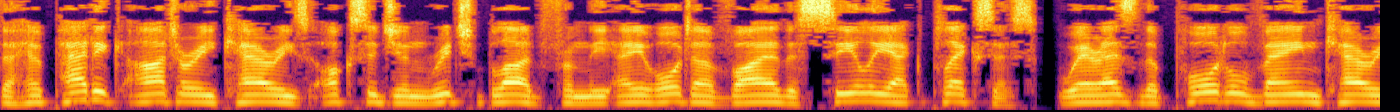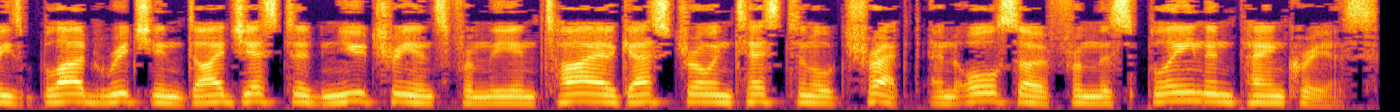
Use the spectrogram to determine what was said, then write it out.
The hepatic artery carries oxygen-rich blood from the aorta via the celiac plexus, whereas the portal vein carries blood rich in digested nutrients from the entire gastrointestinal tract and also from the spleen and pancreas.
